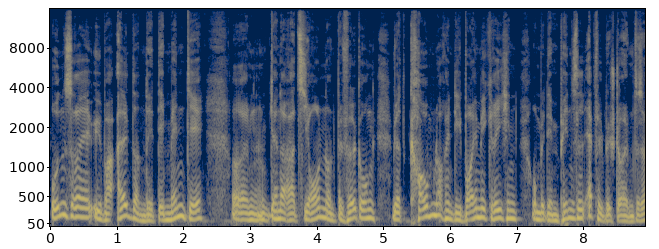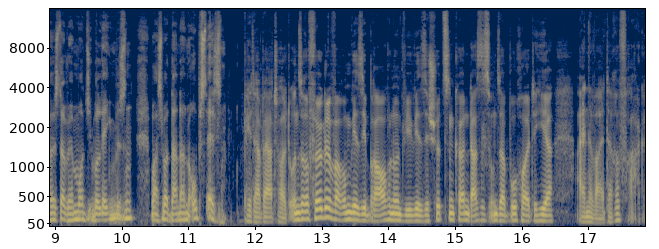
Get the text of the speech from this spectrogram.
unsere überalternde, demente ähm, Generation und Bevölkerung wird kaum noch in die Bäume kriechen und mit dem Pinsel Äpfel bestäuben. Das heißt, da werden wir uns überlegen müssen, was wir dann an Obst essen. Peter Berthold, unsere Vögel, warum wir sie brauchen und wie wir sie schützen können, das ist unser Buch heute hier. Eine weitere Frage.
